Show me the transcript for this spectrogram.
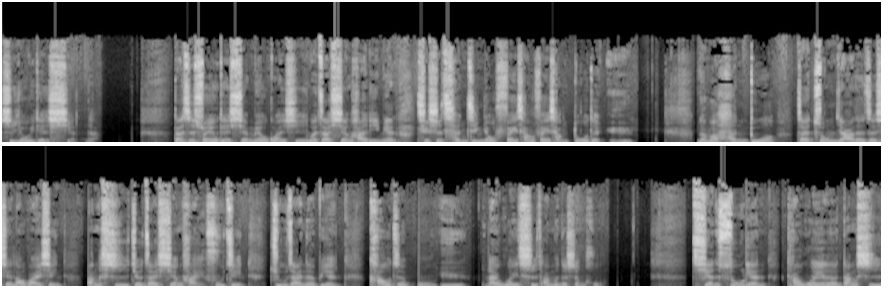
是有一点咸的。但是水有点咸没有关系，因为在咸海里面，其实曾经有非常非常多的鱼。那么很多在中亚的这些老百姓，当时就在咸海附近住在那边，靠着捕鱼来维持他们的生活。前苏联，他为了当时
